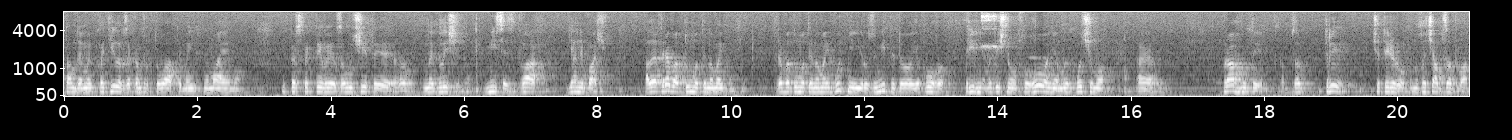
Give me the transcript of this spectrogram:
там, де ми б хотіли б законтрактувати, ми їх не маємо. І перспективи залучити е, в найближчий там, місяць-два я не бачу. Але треба думати на майбутнє. Треба думати на майбутнє і розуміти, до якого рівня медичного обслуговування ми хочемо е, прагнути там, за 3-4 роки, ну хоча б за два.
